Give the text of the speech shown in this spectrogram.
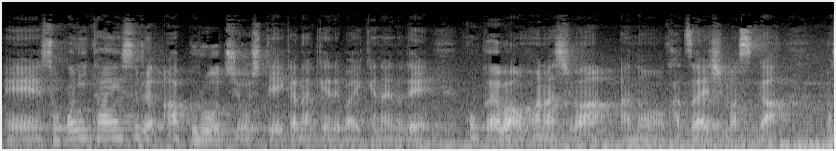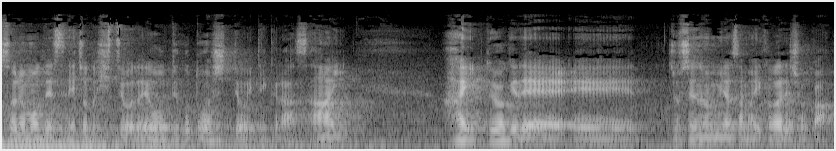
えー、そこに対するアプローチをしていかなければいけないので、今回はお話は、あの、割愛しますが、まあ、それもですね、ちょっと必要だよってことを知っておいてください。はい。というわけで、えー、女性の皆様いかがでしょうか？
